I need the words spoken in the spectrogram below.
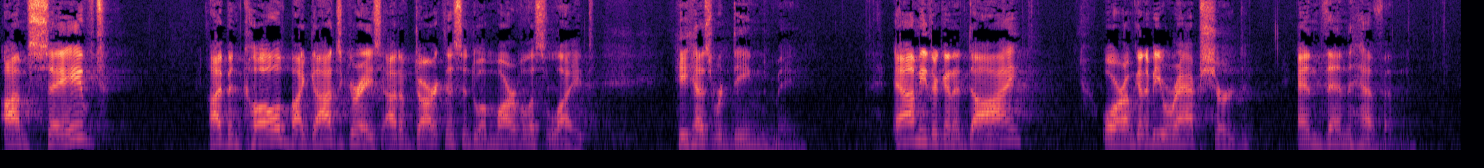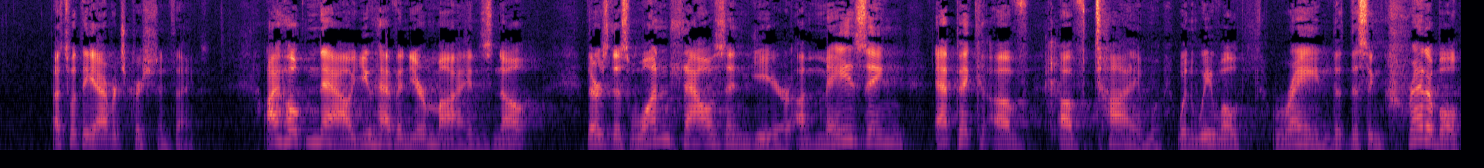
I'm saved. I've been called by God's grace out of darkness into a marvelous light. He has redeemed me. I'm either going to die or I'm going to be raptured and then heaven. That's what the average Christian thinks. I hope now you have in your minds no, there's this 1,000 year amazing epic of, of time when we will reign, this incredible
